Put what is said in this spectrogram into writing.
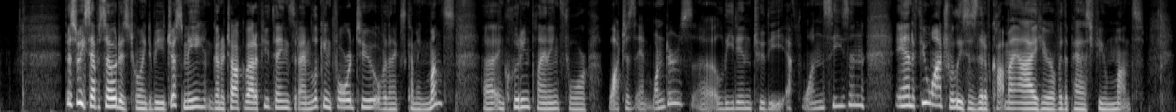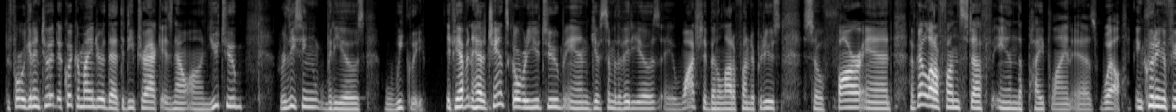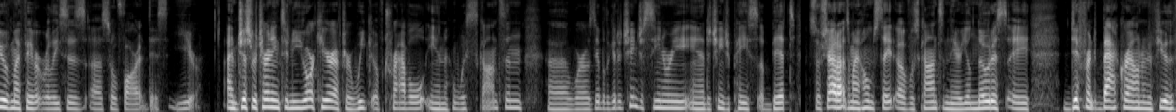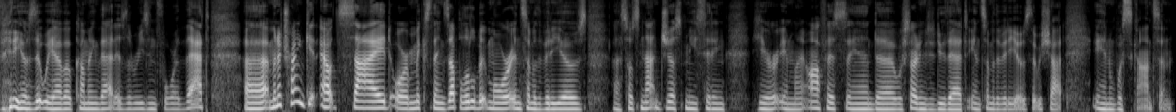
This week's episode is going to be just me. I'm going to talk about a few things that I'm looking forward to over the next coming months, uh, including planning for Watches and Wonders, uh, lead in to the F1 season, and a few watch releases that have caught my eye here over the past few months. Before we get into it, a quick reminder that the Deep Track is now on YouTube, releasing videos weekly. If you haven't had a chance, go over to YouTube and give some of the videos a watch. They've been a lot of fun to produce so far, and I've got a lot of fun stuff in the pipeline as well, including a few of my favorite releases uh, so far this year. I'm just returning to New York here after a week of travel in Wisconsin, uh, where I was able to get a change of scenery and a change of pace a bit. So, shout out to my home state of Wisconsin there. You'll notice a different background in a few of the videos that we have upcoming. That is the reason for that. Uh, I'm going to try and get outside or mix things up a little bit more in some of the videos. Uh, so, it's not just me sitting here in my office, and uh, we're starting to do that in some of the videos that we shot in Wisconsin.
